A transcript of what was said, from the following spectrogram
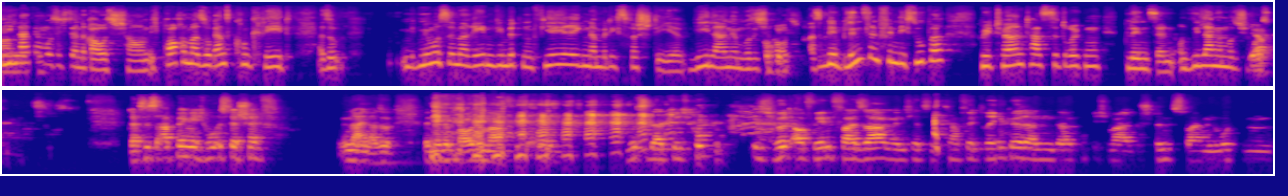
Wie lange muss ich denn rausschauen? Ich brauche immer so ganz konkret, also mit mir musst du immer reden wie mit einem Vierjährigen, damit ich es verstehe. Wie lange muss ich okay. raus? Also mit dem Blinzeln finde ich super. Return-Taste drücken, blinzeln. Und wie lange muss ich ja. raus? Das ist abhängig, wo ist der Chef? Nein, also wenn du eine Pause machst, musst du natürlich gucken. Ich würde auf jeden Fall sagen, wenn ich jetzt einen Kaffee trinke, dann, dann gucke ich mal bestimmt zwei Minuten.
